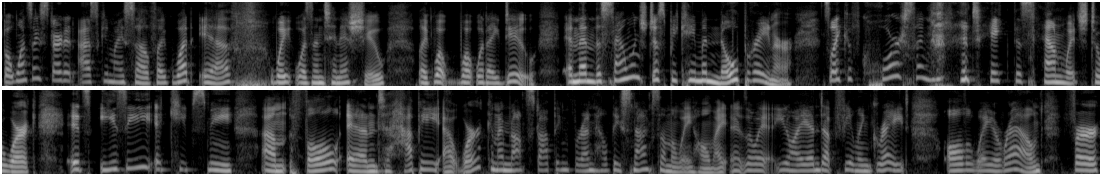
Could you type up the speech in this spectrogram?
But once I started asking myself, like, what if weight wasn't an issue? Like, what what would I do? And then the sandwich just became a no brainer. It's like, of course I'm going to take the sandwich to work. It's easy. It keeps me um, full and happy at work, and I'm not stopping for unhealthy snacks on the way home. I so I, you know I end up feeling great all the way around for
